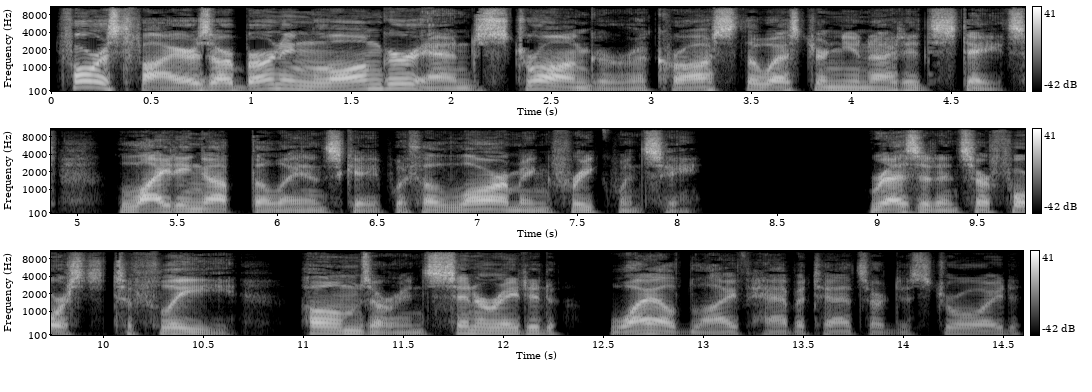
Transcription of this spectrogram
Forest fires are burning longer and stronger across the western United States, lighting up the landscape with alarming frequency. Residents are forced to flee, homes are incinerated, wildlife habitats are destroyed,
